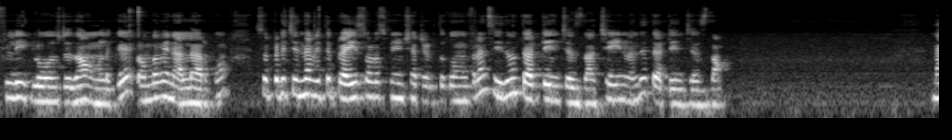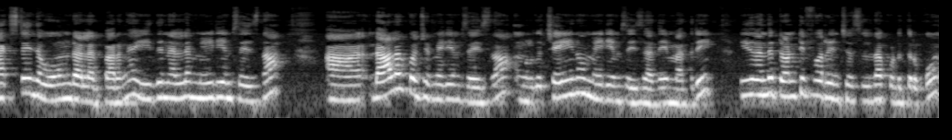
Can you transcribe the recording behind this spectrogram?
ஃபுல்லி க்ளோஸ்டு தான் உங்களுக்கு. ரொம்பவே நல்லாயிருக்கும் ஸோ பிடிச்சிருந்தா வித் ப்ரைஸோட ஸ்க்ரீன்ஷாட் எடுத்துக்கோங்க ஃப்ரெண்ட்ஸ் இதுவும் தேர்ட்டி இன்ச்சஸ் தான். செயின் வந்து தேர்ட்டி இன்ச்சஸ் தான். நெக்ஸ்ட்டு இந்த ஓம் டாலர் பாருங்கள் இது நல்ல மீடியம் சைஸ் தான். டாலர் கொஞ்சம் மீடியம் சைஸ் தான். உங்களுக்கு செயினும் மீடியம் சைஸ் அதே மாதிரி. இது வந்து டுவெண்ட்டி ஃபோர் இன்ச்சஸில் தான் கொடுத்துருக்கோம்.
